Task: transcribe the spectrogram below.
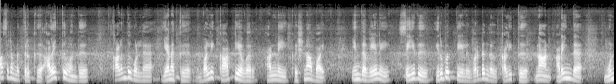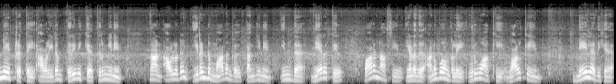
ஆசிரமத்திற்கு அழைத்து வந்து கலந்து கொள்ள எனக்கு வழி காட்டியவர் அன்னை கிருஷ்ணாபாய். இந்த வேலை செய்து இருபத்தேழு வருடங்கள் கழித்து நான் அடைந்த முன்னேற்றத்தை அவளிடம் தெரிவிக்க திரும்பினேன். நான் அவளுடன் இரண்டு மாதங்கள் தங்கினேன். இந்த நேரத்தில் வாரணாசியில் எனது அனுபவங்களை உருவாக்கி வாழ்க்கையின் மேலதிக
